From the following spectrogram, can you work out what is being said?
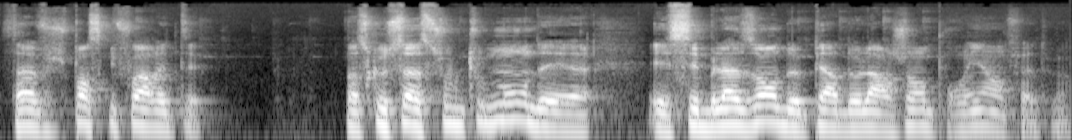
Ça, je pense qu'il faut arrêter parce que ça saoule tout le monde et, et c'est blasant de perdre de l'argent pour rien en fait. quoi.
